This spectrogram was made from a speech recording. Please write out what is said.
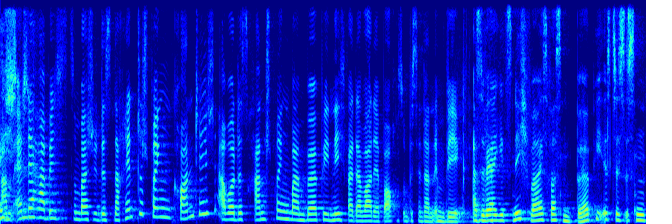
Echt? Am Ende habe ich zum Beispiel das nach hinten springen konnte ich, aber das Ranspringen beim Burpee nicht, weil da war der Bauch so ein bisschen dann im Weg. Also wer jetzt nicht weiß, was ein Burpee ist, das ist ein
